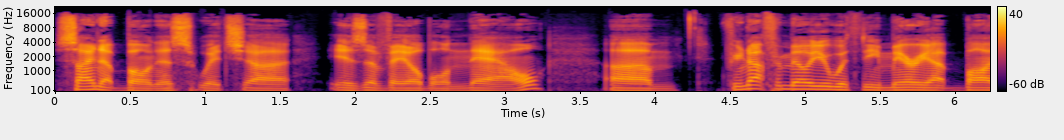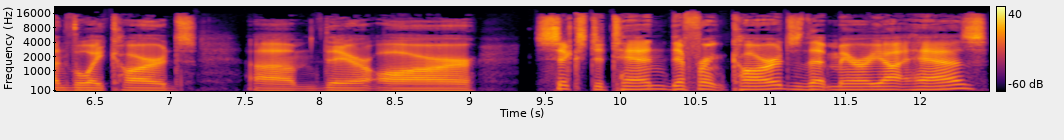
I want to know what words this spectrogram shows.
sign up bonus, which uh, is available now. Um, if you're not familiar with the Marriott Bonvoy cards, um, there are six to ten different cards that Marriott has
